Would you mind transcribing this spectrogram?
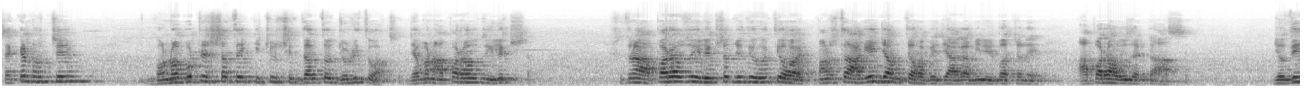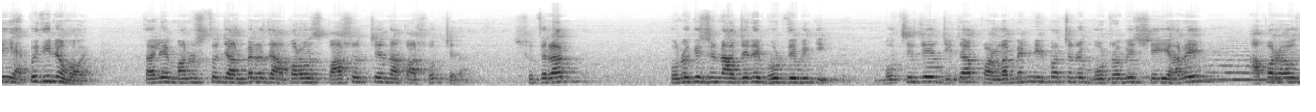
সেকেন্ড হচ্ছে, গণভোটের সাথে কিছু সিদ্ধান্ত জড়িত আছে। যেমন আপার হাউস ইলেকশন সুতরাং আপার হাউস ইলেকশন যদি হইতে হয়, মানুষ তো আগেই জানতে হবে যে আগামী নির্বাচনে আপার হাউস একটা আছে। যদি একই দিনে হয়, তাহলে মানুষ তো জানবে না যে আপার হাউস পাস হচ্ছে না পাস হচ্ছে না। সুতরাং কোনো কিছু না জেনে ভোট দেবে কি বলছে যে যেটা পার্লামেন্ট নির্বাচনে ভোট হবে, সেই হারে আপার হাউস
